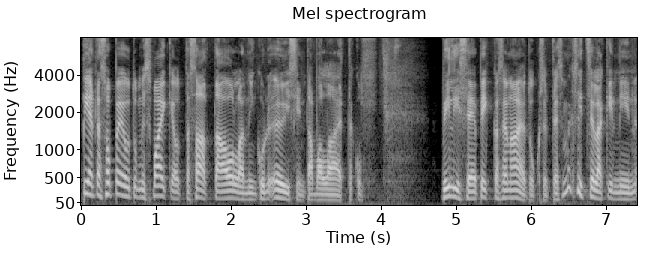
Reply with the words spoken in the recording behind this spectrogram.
pientä sopeutumisvaikeutta saattaa olla niin kuin öisin tavallaan, että kun vilisee pikkasen ajatukset. Esimerkiksi itselläkin niin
